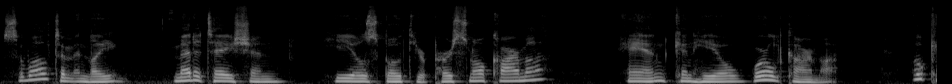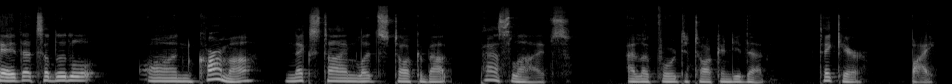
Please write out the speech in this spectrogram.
So ultimately, meditation heals both your personal karma and can heal world karma. Okay, that's a little on karma. Next time, let's talk about past lives. I look forward to talking to you then. Take care. Bye.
